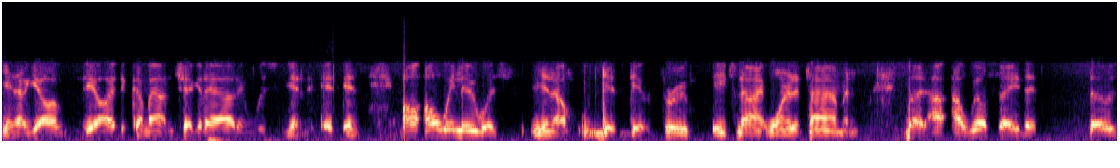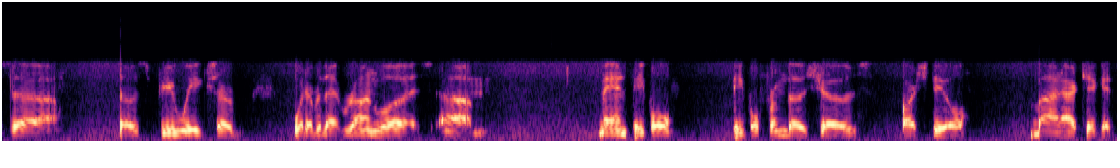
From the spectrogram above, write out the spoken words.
you know, y'all y'all had to come out and check it out, and was you know, it, it, all, all we knew was you know get get through each night one at a time, and but I, I will say that those uh, those few weeks or whatever that run was, um, man, people people from those shows are still buying our tickets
